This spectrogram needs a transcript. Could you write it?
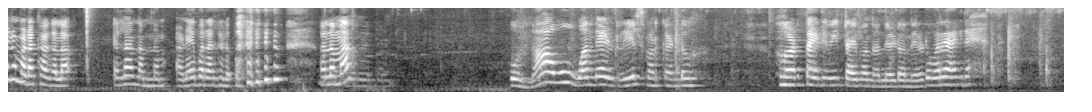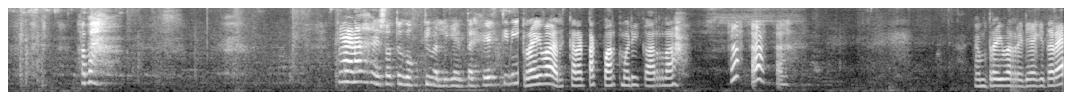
ಏನೂ ಮಾಡೋಕ್ಕಾಗಲ್ಲ. ಎಲ್ಲ ನಮ್ಮ ನಮ್ಮ ಹಣೆ ಬರಗಳು ಅಲ್ಲಮ್ಮ? ನಾವು ಒಂದೆರಡು ರೀಲ್ಸ್ ಮಾಡ್ಕೊಂಡು ಹೊರಡ್ತಾ ಇದ್ದೀವಿ ಟೈಮ್ ಒಂದು ಹನ್ನೆರಡು, ಹನ್ನೆರಡುವರೆ ಆಗಿದೆ. ಹಬ್ಬ. ನೋಡೋಣ, ಎಷ್ಟೊತ್ತಿಗೆ ಹೋಗ್ತೀವಿ ಅಲ್ಲಿಗೆ ಅಂತ ಹೇಳ್ತೀನಿ. ಡ್ರೈವರ್ ಕರೆಕ್ಟಾಗಿ ಪಾರ್ಕ್ ಮಾಡಿ ಕಾರ್ನ ನಮ್ಮ ಡ್ರೈವರ್ ರೆಡಿಯಾಗಿದ್ದಾರೆ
